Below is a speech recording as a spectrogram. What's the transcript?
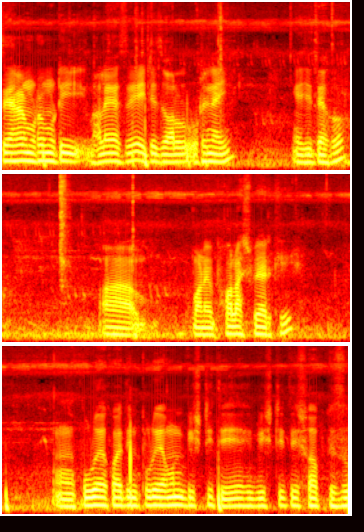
চেহারা মোটামুটি ভালোই আছে এটা জল ওঠে নাই। এই যে দেখো মানে ফল আসবে আর কি। পুরো কয়েকদিন পুরো এমন বৃষ্টিতে বৃষ্টিতে সব কিছু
